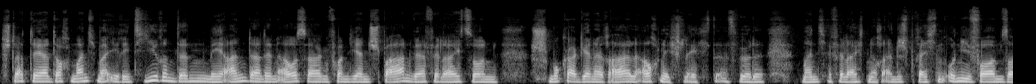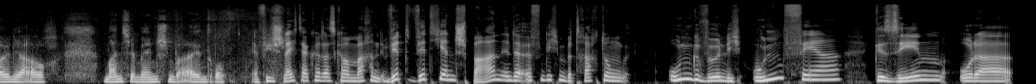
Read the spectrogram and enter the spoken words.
statt der doch manchmal irritierenden, meandernden Aussagen von Jens Spahn wäre vielleicht so ein schmucker General auch nicht schlecht. Das würde manche vielleicht noch ansprechen. Uniformen sollen ja auch manche Menschen beeindrucken. Ja, viel schlechter könnte das kaum machen. Wird, wird Jens Spahn in der öffentlichen Betrachtung ungewöhnlich unfair gesehen oder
